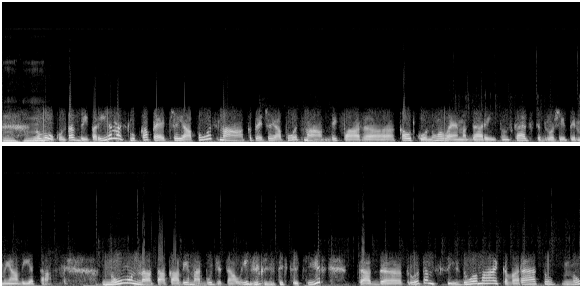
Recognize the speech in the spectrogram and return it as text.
Mm -hmm. nu, lūk, tas bija par iemeslu, kāpēc šajā posmā, kāpēc šajā posmā vispār uh, kaut ko nolēma darīt. Un skaidrs, ka drošība pirmajā vietā. Nu, un tā kā vienmēr budžetā līdzekļi ir tik, cik ir, tad, eh, protams, izdomāja, ka varētu nu,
